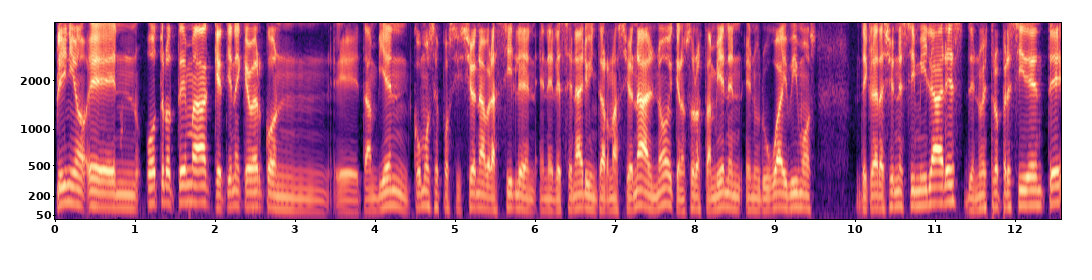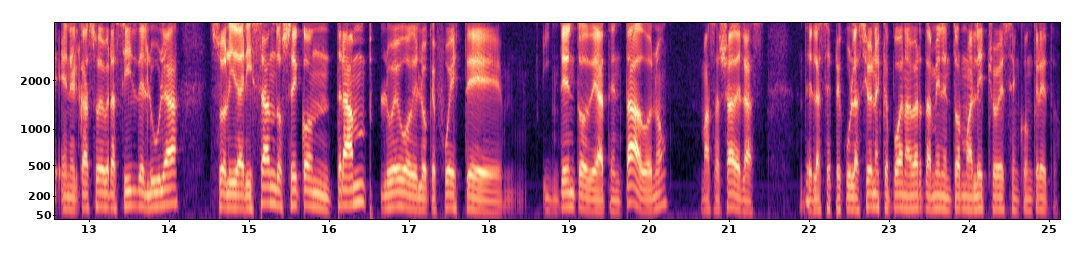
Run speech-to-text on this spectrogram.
Plinio, en otro tema que tiene que ver con eh, también cómo se posiciona Brasil en, el escenario internacional, ¿no? Y que nosotros también en, Uruguay vimos declaraciones similares de nuestro presidente, en el caso de Brasil, de Lula, solidarizándose con Trump luego de lo que fue este intento de atentado, ¿no? Más allá de las, de las especulaciones que puedan haber también en torno al hecho ese en concreto.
